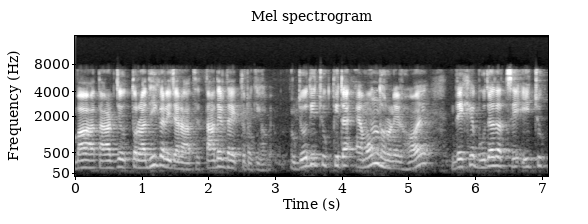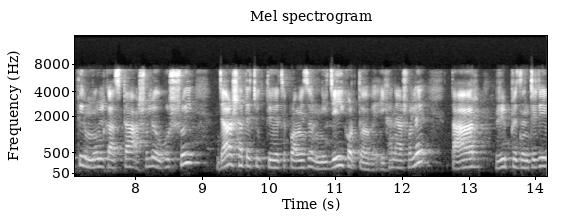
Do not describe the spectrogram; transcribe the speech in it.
বা তার যে উত্তরাধিকারী যারা আছে, তাদের দায়িত্বটা কি হবে? যদি চুক্তিটা এমন ধরনের হয়, দেখে বোঝা যাচ্ছে এই চুক্তির মূল কাজটা আসলে অবশ্যই যার সাথে চুক্তি হয়েছে প্রমিসর নিজেই করতে হবে। এখানে আসলে তার রিপ্রেজেন্টেটিভ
